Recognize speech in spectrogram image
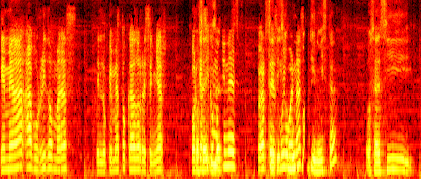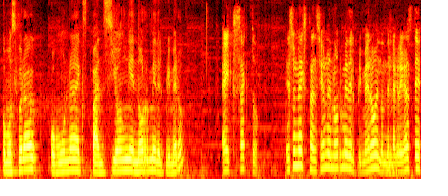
que me ha aburrido más en lo que me ha tocado reseñar. Porque así como tiene partes muy buenas. continuista? O sea, sí, como si fuera como una expansión enorme del primero. Exacto. Es una expansión enorme del primero en donde le agregaste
